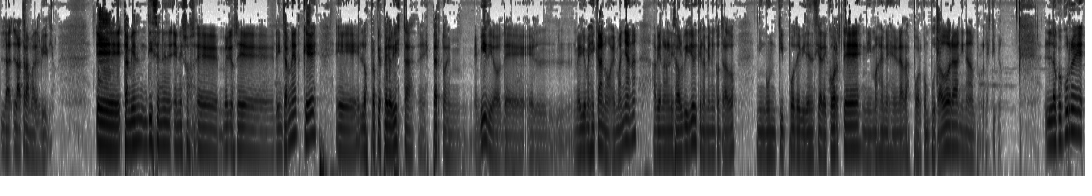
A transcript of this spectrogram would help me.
la, trama del vídeo. Eh, también dicen en, esos eh, medios de, internet que eh, los propios periodistas expertos en, en vídeo del medio mexicano El Mañana habían analizado el vídeo y que no habían encontrado ningún tipo de evidencia de cortes, ni imágenes generadas por computadora, ni nada por el estilo. Lo que ocurre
